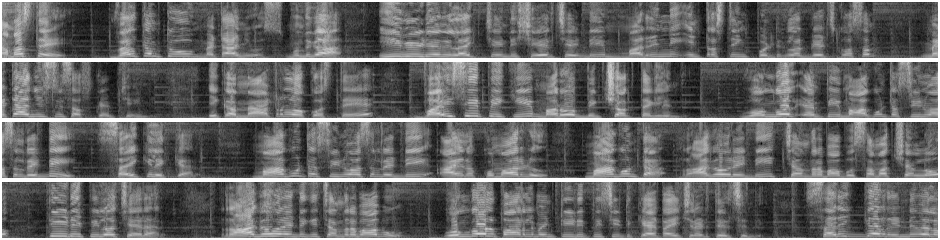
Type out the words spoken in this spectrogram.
నమస్తే వెల్కమ్ టు మెటా న్యూస్ ముందుగా ఈ వీడియోని లైక్ చేయండి షేర్ చేయండి. మరిన్ని ఇంట్రెస్టింగ్ పొలిటికల్ అప్డేట్స్ కోసం మెటా న్యూస్ని సబ్స్క్రైబ్ చేయండి. ఇక మ్యాటర్లోకి వస్తే వైసీపీకి మరో బిగ్ షాక్ తగిలింది. ఒంగోలు ఎంపీ మాగుంట శ్రీనివాసులు రెడ్డి సైకిల్ ఎక్కారు. మాగుంట శ్రీనివాసులు రెడ్డి ఆయన కుమారుడు మాగుంట రాఘవరెడ్డి చంద్రబాబు సమక్షంలో టీడీపీలో చేరారు. రాఘవరెడ్డికి Chandrababu Ongole parliament TDP seat కేటాయించినట్టు తెలిసింది. సరిగ్గా రెండు వేల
